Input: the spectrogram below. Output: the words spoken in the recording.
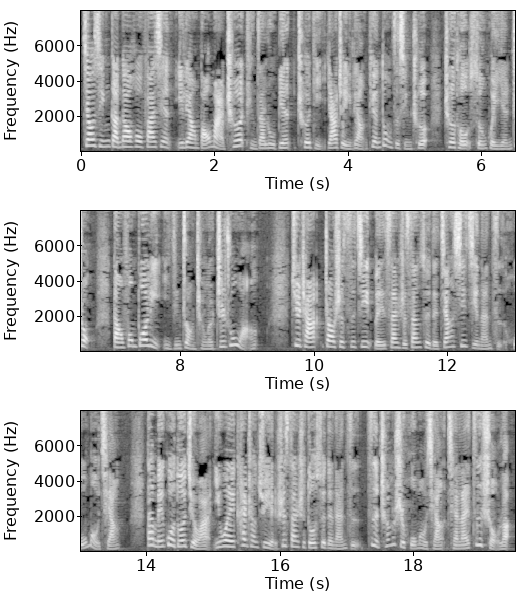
交警赶到后，发现一辆宝马车停在路边，车底压着一辆电动自行车，车头损毁严重，挡风玻璃已经撞成了蜘蛛网。据查，肇事司机为三十三岁的江西籍男子胡某强。但没过多久啊，一位看上去也是三十多岁的男子，自称是胡某强，前来自首了。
